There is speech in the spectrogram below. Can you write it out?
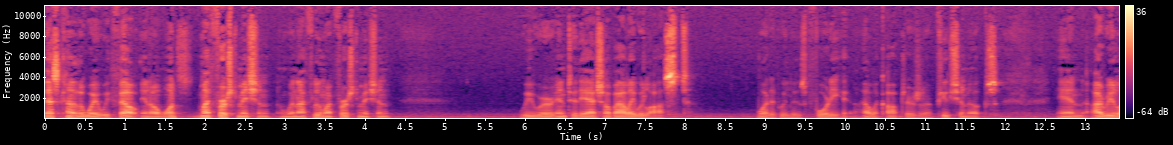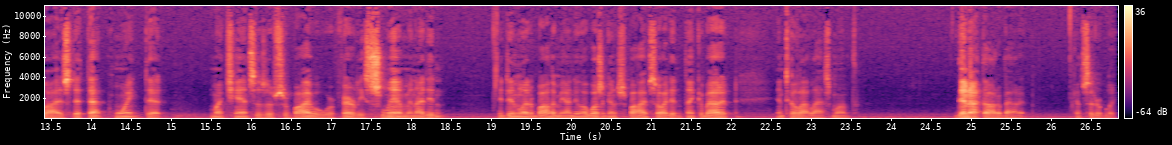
that's kind of the way we felt. You know, once my first mission, when I flew my first mission, we were into the A Shau Valley. We lost what did we lose? Forty helicopters, a few Chinooks, and I realized at that point that my chances of survival were fairly slim, and I didn't. It didn't let it bother me. I knew I wasn't going to survive, so I didn't think about it until that last month. Then I thought about it considerably.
